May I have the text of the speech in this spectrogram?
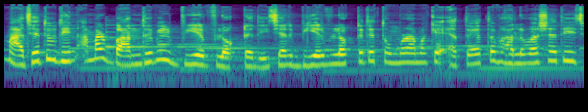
মাঝে দুদিন আমার বান্ধবীর বিয়ের ব্লগটা দিয়েছি। আর বিয়ের ব্লগটাতে তোমরা আমাকে এত এত ভালোবাসা দিয়েছ,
